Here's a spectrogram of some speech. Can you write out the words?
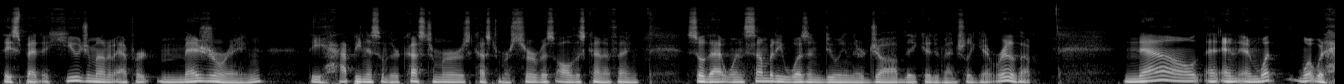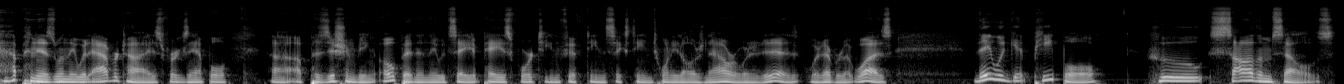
They spent a huge amount of effort measuring the happiness of their customers customer service all this kind of thing so that when somebody wasn't doing their job they could eventually get rid of them. Now and and, what what would happen is when they would advertise for example uh, a position being open and they would say it pays 14 15 16 20 dollars an hour what it is whatever it was they would get people who saw themselves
